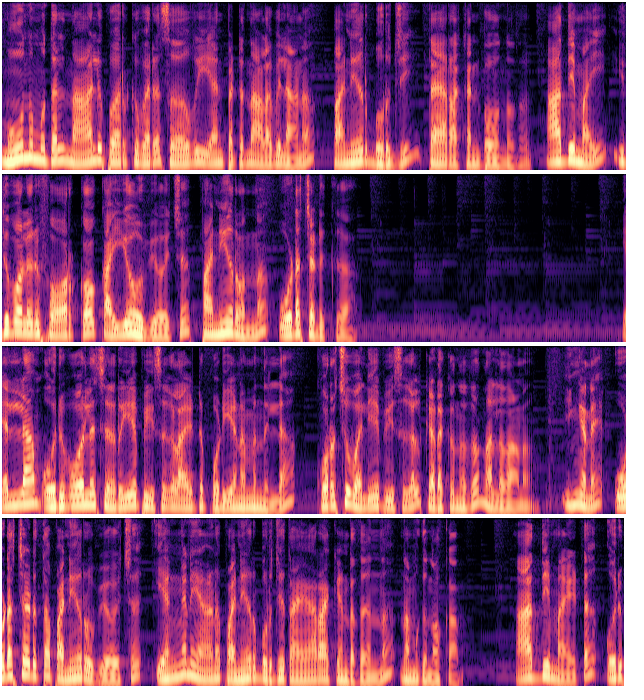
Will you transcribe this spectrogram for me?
മൂന്ന് മുതൽ നാല് പേർക്ക് വരെ സെർവ് ചെയ്യാൻ പറ്റുന്ന അളവിലാണ് പനീർ ബുർജി തയ്യാറാക്കാൻ പോകുന്നത്. ആദ്യമായി ഇതുപോലൊരു ഫോർക്കോ കയ്യോ ഉപയോഗിച്ച് പനീർ ഒന്ന് ഉടച്ചെടുക്കുക. എല്ലാം ഒരുപോലെ ചെറിയ പീസുകളായിട്ട് പൊടിയണമെന്നില്ല കുറച്ച് വലിയ പീസുകൾ കിടക്കുന്നത് നല്ലതാണ്. ഇങ്ങനെ ഉടച്ചെടുത്ത പനീർ ഉപയോഗിച്ച് എങ്ങനെയാണ് പനീർ ബുർജി തയ്യാറാക്കേണ്ടതെന്ന് നമുക്ക് നോക്കാം. ആദ്യമായിട്ട് ഒരു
